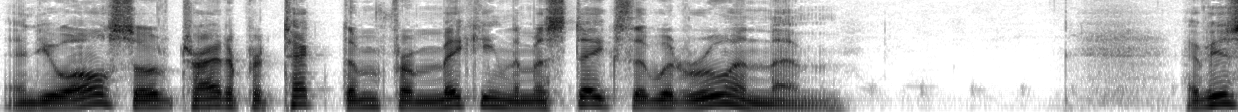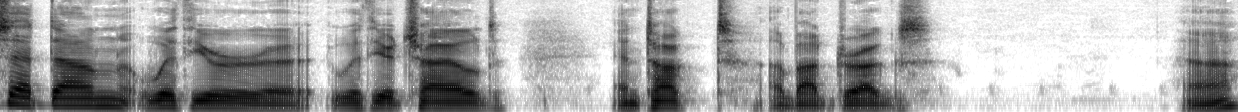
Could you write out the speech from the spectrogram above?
and you also try to protect them from making the mistakes that would ruin them. Have you sat down with your uh, with your child and talked about drugs? Huh?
